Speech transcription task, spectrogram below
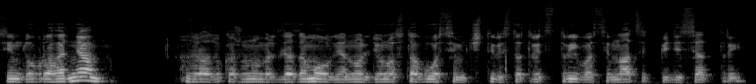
Всім доброго дня. Зразу кажу номер для замовлення 098 433 1853.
